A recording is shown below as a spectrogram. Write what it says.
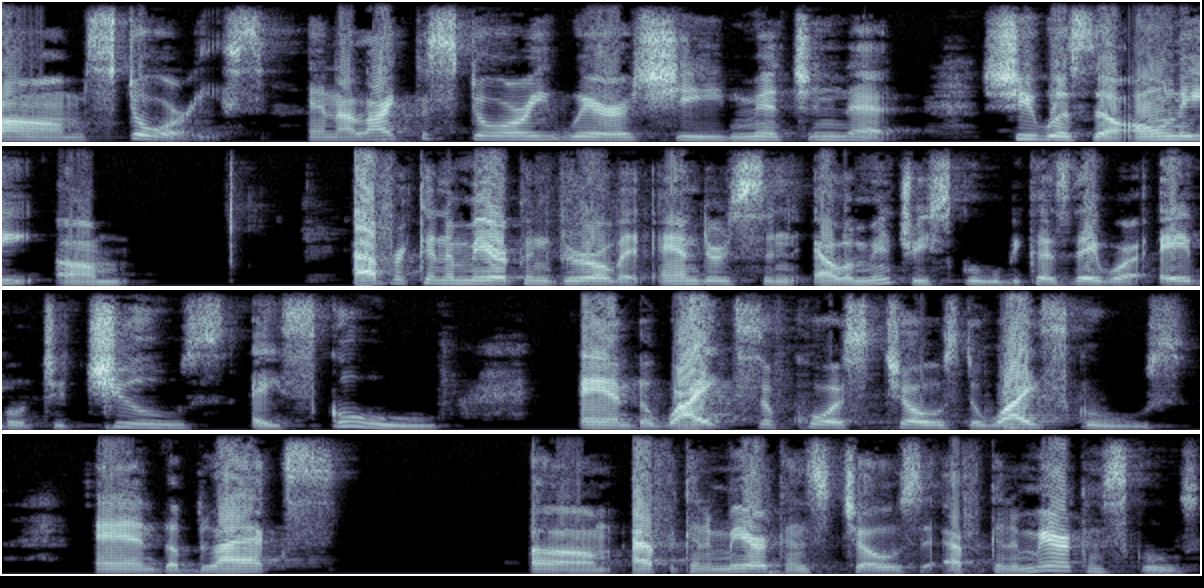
um, stories. And I like the story where she mentioned that she was the only um, African American girl at Anderson Elementary School because they were able to choose a school, and the whites, of course, chose the white schools, and the blacks, um, African Americans, chose the African American schools.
